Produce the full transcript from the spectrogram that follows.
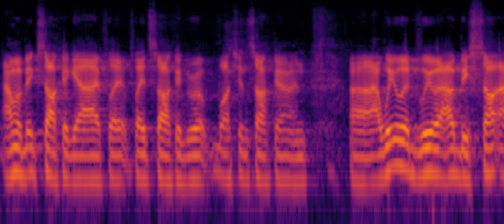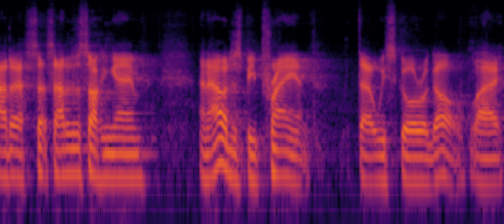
I'm a big soccer guy. Played, played soccer, grew up watching soccer, and uh, we would, we would, I would be so, at a Saturday soccer game, and I would just be praying that we score a goal, like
